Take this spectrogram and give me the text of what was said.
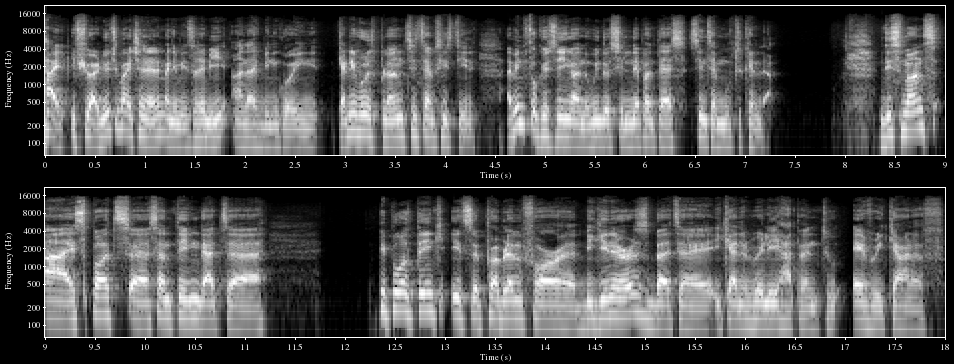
Hi, if you are new to my channel, my name is Remy and I've been growing carnivorous plants since I'm 16. I've been focusing on windowsill Nepenthes since I moved to Canada. This month I spot uh, something that uh, people think it's a problem for uh, beginners, but uh, it can really happen to every kind of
